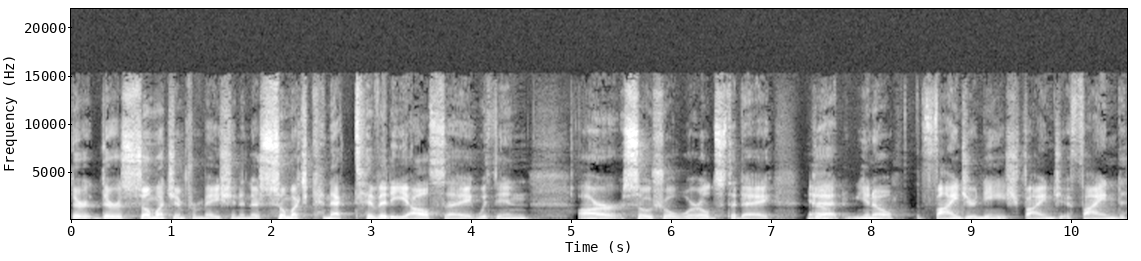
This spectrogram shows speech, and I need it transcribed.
there there is so much information and there's so much connectivity. I'll say within our social worlds today yeah. that you know find your niche, find find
